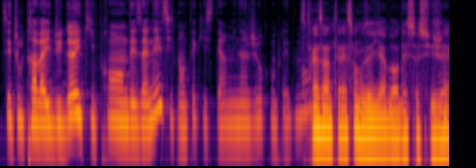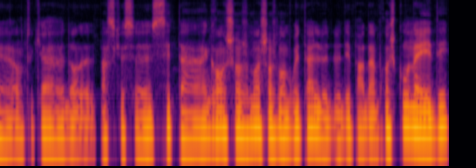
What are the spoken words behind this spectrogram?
c'est tout le travail du deuil qui prend des années, si tant est qu'il se termine un jour complètement. C'est très intéressant que vous ayez abordé ce sujet, euh, en tout cas, euh, dans- euh, parce que ce- c'est un, un grand changement, un changement brutal, le, le départ d'un proche qu'on a aidé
